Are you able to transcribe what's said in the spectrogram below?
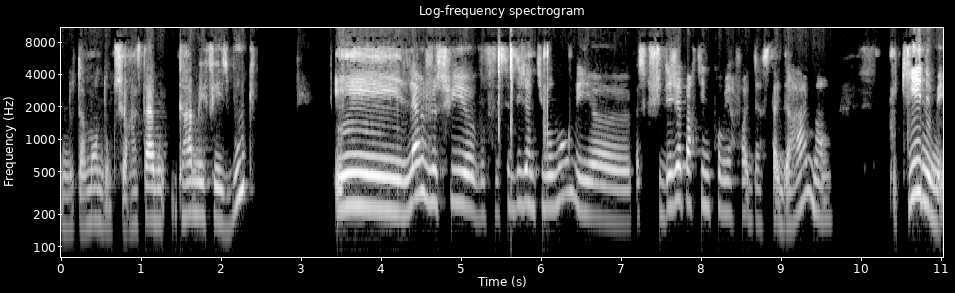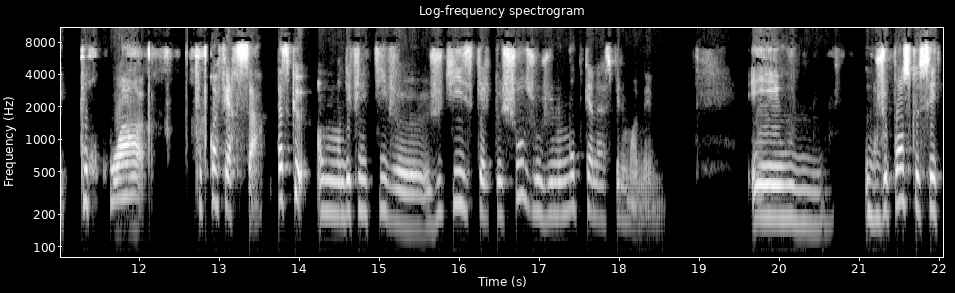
notamment donc sur Instagram et Facebook. Et là, je suis, euh, c'est déjà un petit moment, mais parce que je suis déjà partie une première fois d'Instagram, et qui est nommé. Pourquoi, pourquoi faire ça? Parce que en définitive, j'utilise quelque chose où je ne montre qu'un aspect de moi-même, et où je pense que c'est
